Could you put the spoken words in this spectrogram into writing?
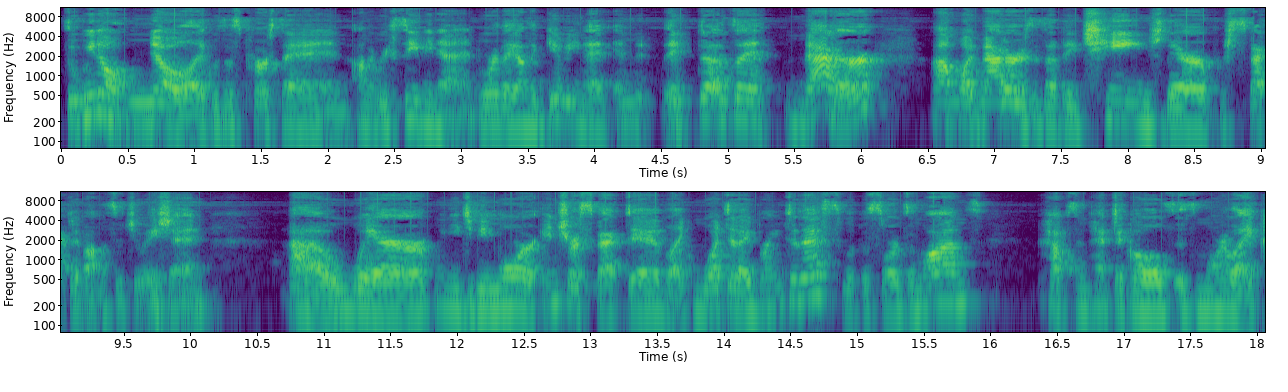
So we don't know, like, was this person on the receiving end? Were they on the giving end? And it doesn't matter. Um, what matters is that they change their perspective on the situation, uh, where we need to be more introspective. Like, what did I bring to this with the swords and wands? Cups and pentacles is more like,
